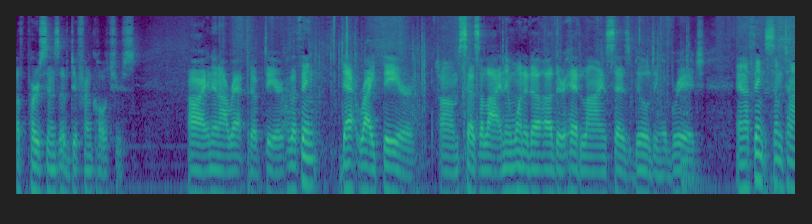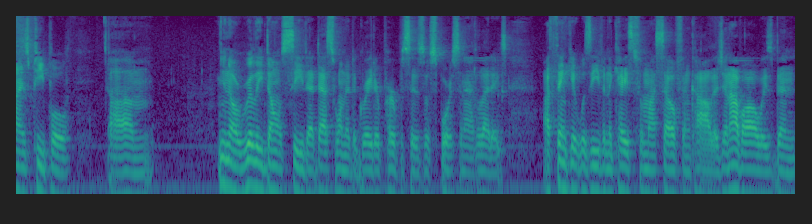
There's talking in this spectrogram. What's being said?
of persons of different cultures. All right, and then I'll wrap it up there because I think that right there um, says a lot. And then one of the other headlines says building a bridge. And I think sometimes people um, you know, really don't see that that's one of the greater purposes of sports and athletics. I think it was even the case for myself in college, and I've always been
